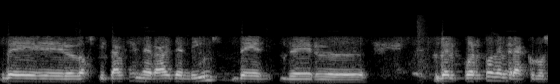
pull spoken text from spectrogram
del Hospital General del IMSS de- del, del puerto de Veracruz.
